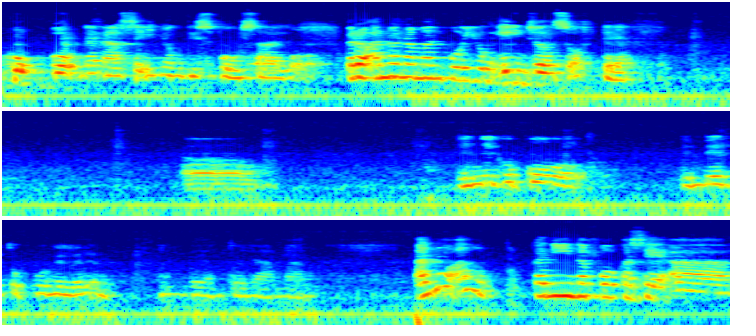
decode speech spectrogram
hukbo na nasa inyong disposal. Opo. Pero ano naman po yung angels of death? Ah, hindi ko po, invento po nila yan. Invento lamang. Ano ang, kanina po kasi ah,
